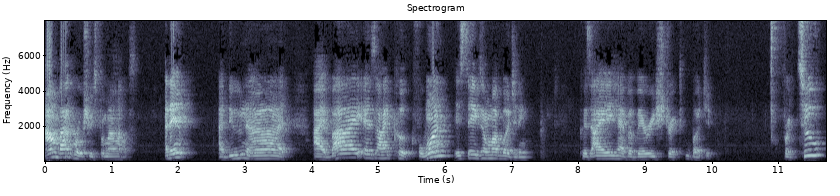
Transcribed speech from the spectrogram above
I don't buy groceries for my house. I didn't. I do not. I buy as I cook. For one, it saves on my budgeting because I have a very strict budget. For two,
